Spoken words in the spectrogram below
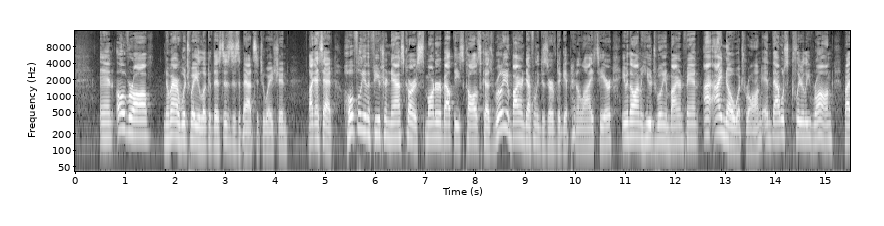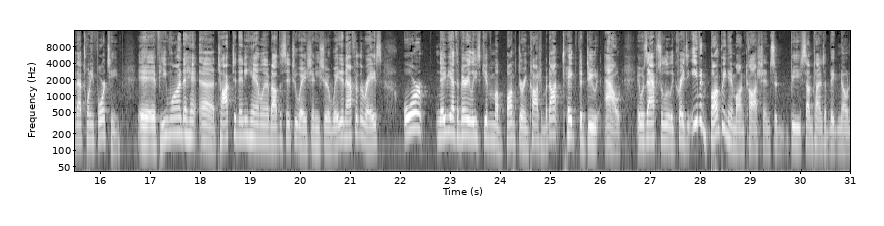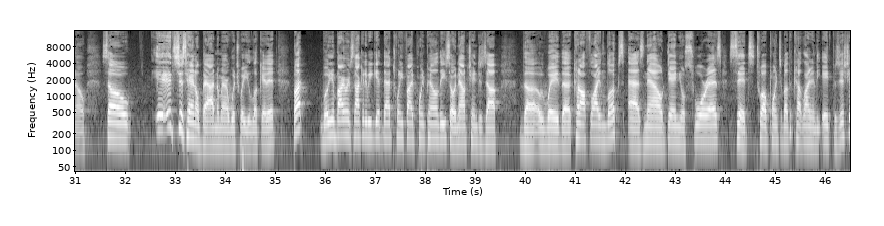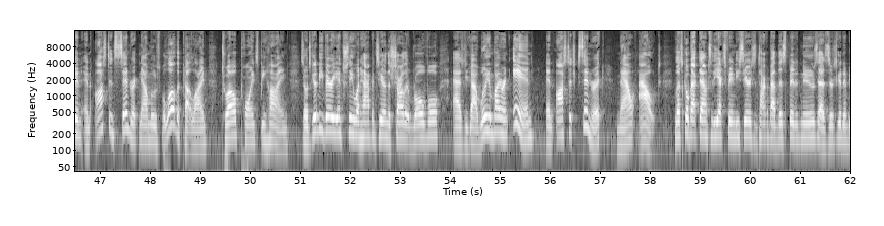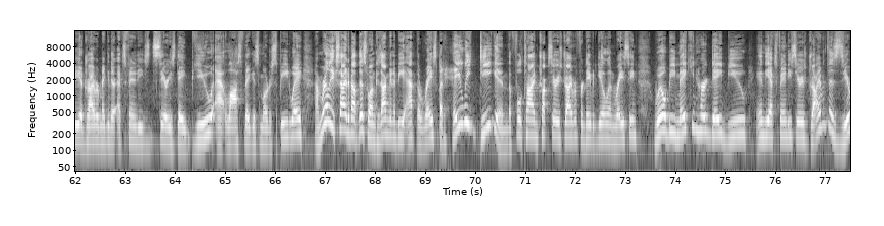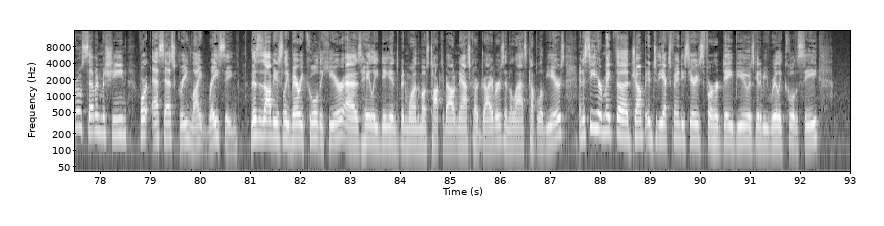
And overall, no matter which way you look at this, this is a bad situation. Like I said, hopefully in the future NASCAR is smarter about these calls because William Byron definitely deserved to get penalized here. Even though I'm a huge William Byron fan, I, I know what's wrong, and that was clearly wrong by that 24 team. If he wanted to ha- uh, talk to Denny Hamlin about the situation, he should have waited after the race, or maybe at the very least give him a bump during caution, but not take the dude out. It was absolutely crazy. Even bumping him on caution should be sometimes a big no no. So it's just handled bad no matter which way you look at it. But William Byron's not going to be get that 25 point penalty, so it now changes up the way the cutoff line looks as now Daniel Suarez sits 12 points above the cut line in the eighth position, and Austin Cindric now moves below the cut line, 12 points behind. So it's going to be very interesting what happens here in the Charlotte Roval as you got William Byron in and Austin Cindric now out. Let's go back down to the Xfinity Series and talk about this bit of news as there's going to be a driver making their Xfinity Series debut at Las Vegas Motor Speedway. I'm really excited about this one because I'm going to be at the race, but Hailie Deegan, the full time Truck Series driver for David Gilliland Racing, will be making her debut in the Xfinity Series driving the 07 machine for SS Greenlight Racing. This is obviously very cool to hear as Hailie Deegan's been one of the most talked about NASCAR drivers in the last couple of years. And to see her make the jump into the Xfinity Series for her debut is going to be really cool to see.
